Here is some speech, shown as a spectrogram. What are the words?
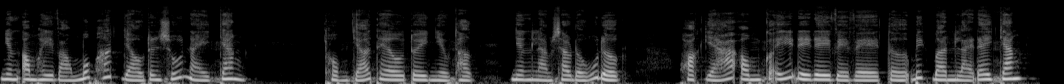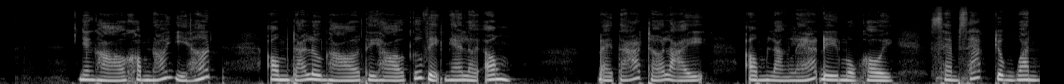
Nhưng ông hy vọng múc hết dầu trên suối này chăng? Thùng chở theo tuy nhiều thật, nhưng làm sao đủ được? Hoặc giả ông có ý đi đi về về từ Big Ben lại đây chăng? Nhưng họ không nói gì hết. Ông trả lương họ thì họ cứ việc nghe lời ông. Đại tá trở lại, ông lặng lẽ đi một hồi, xem xét chung quanh.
